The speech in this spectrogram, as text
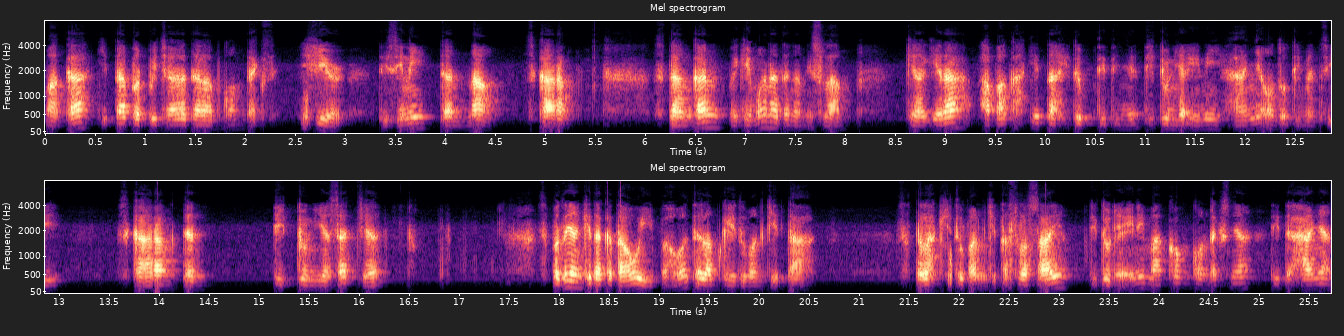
maka kita berbicara dalam konteks here, di sini dan now, sekarang. Sedangkan bagaimana dengan Islam? Kira-kira apakah kita hidup di dunia, di dunia ini hanya untuk dimensi sekarang dan di dunia saja? Seperti yang kita ketahui bahwa dalam kehidupan kita, setelah kehidupan kita selesai di dunia ini, maka konteksnya tidak hanya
